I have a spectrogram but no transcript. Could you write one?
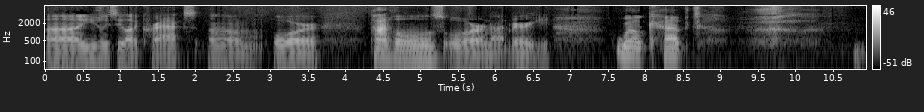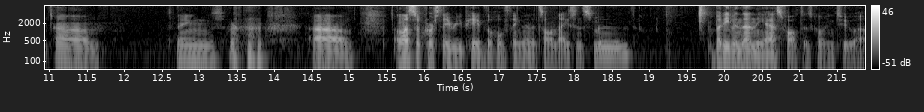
uh, you usually see a lot of cracks um, or potholes or not very well kept um, things. um, unless, of course, they repave the whole thing, then it's all nice and smooth. But even then, the asphalt is going to, uh,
